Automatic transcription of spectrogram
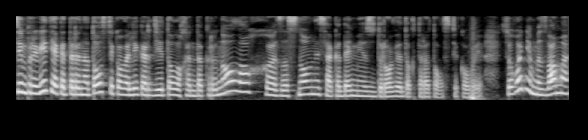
Всім привіт! Я Катерина Толстікова, лікар-дієтолог-ендокринолог, засновниця Академії здоров'я доктора Толстікової. Сьогодні ми з вами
